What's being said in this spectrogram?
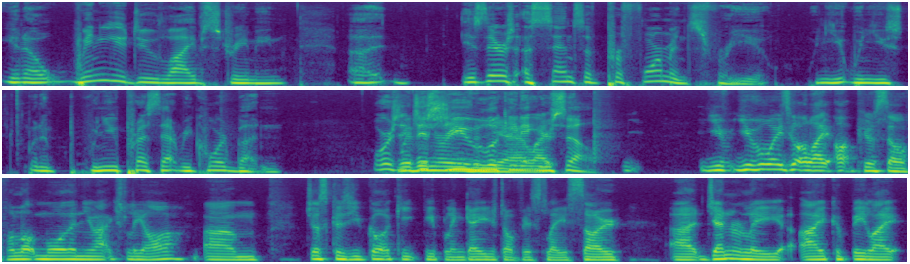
you know, when you do live streaming, uh, is there a sense of performance for you when you when you when when you press that record button, or is it Within just you reason, looking yeah, at like- yourself? you've you've always got to like up yourself a lot more than you actually are um just because you've got to keep people engaged obviously so uh generally i could be like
